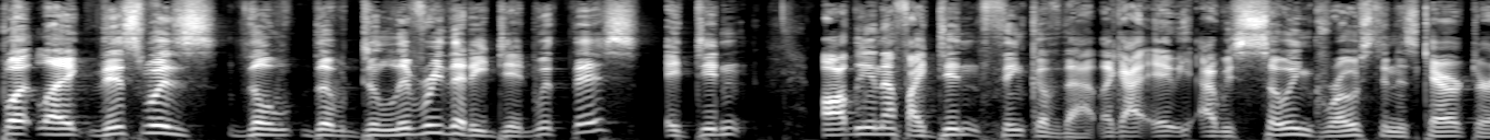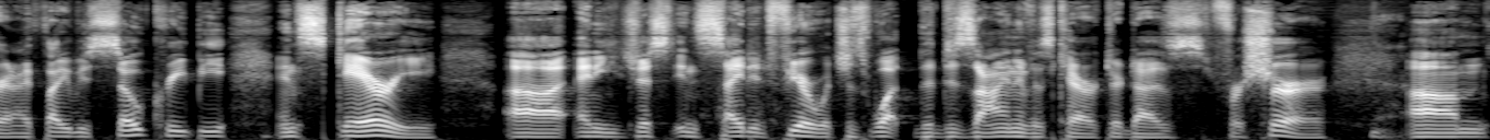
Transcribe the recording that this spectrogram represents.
But like, this was the, the delivery that he did with this. It didn't, oddly enough, I didn't think of that. Like, I, I was so engrossed in his character and I thought he was so creepy and scary. Uh, and he just incited fear, which is what the design of his character does for sure. Um,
